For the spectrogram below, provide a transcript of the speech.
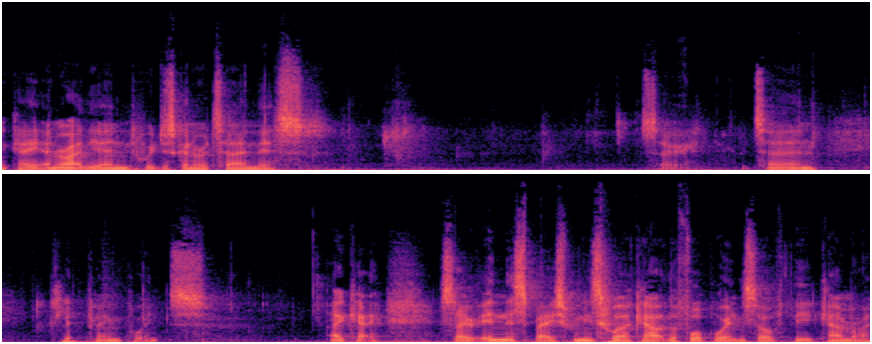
Okay, and right at the end we're just going to return this. So return clip plane points. Okay, so in this space we need to work out the four points of the camera.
